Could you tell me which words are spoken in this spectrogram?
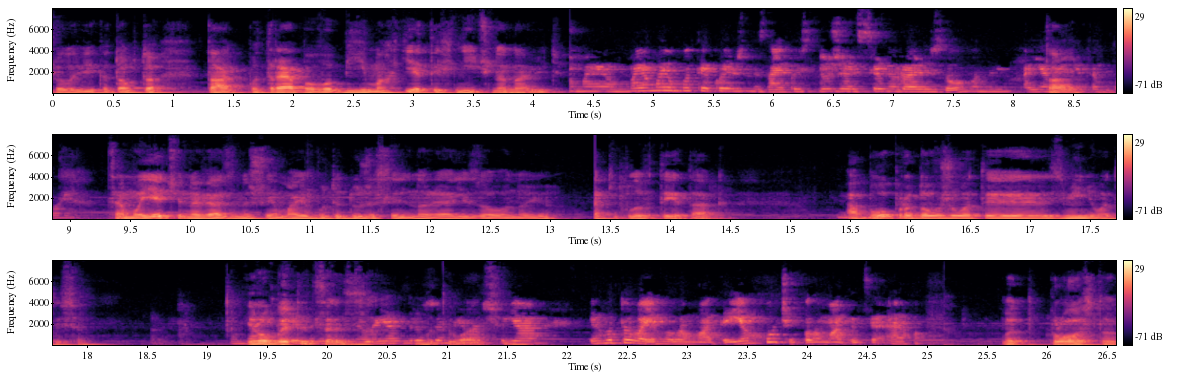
Чоловіка. Тобто, так, потреба в обіймах є технічна навіть. Моя, моя має бути якоюсь, не знаю, якоюсь дуже сильно реалізованою, а я Так. не є такою. Це моє чи нав'язане, що я маю бути дуже сильно реалізованою, так і пливти, так? Або продовжувати змінюватися. І робити це з я зрозуміла, що мотивацією. я, я готова його ламати. Я хочу поламати це его. От просто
